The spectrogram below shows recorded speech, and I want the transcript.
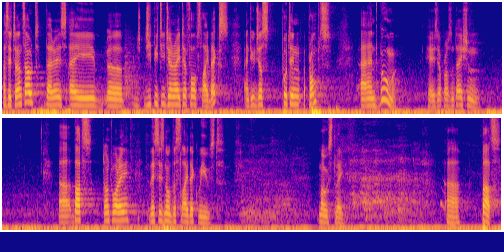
as it turns out, there is a uh, GPT generator for slide decks, and you just put in a prompt, and boom, here's your presentation. Uh, but don't worry, this is not the slide deck we used. Mostly. Uh, but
